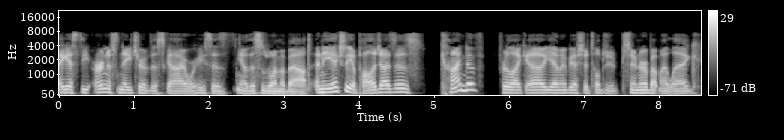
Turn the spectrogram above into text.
I guess the earnest nature of this guy, where he says, you know, this is what I'm about, and he actually apologizes, kind of, for like, oh yeah, maybe I should have told you sooner about my leg.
